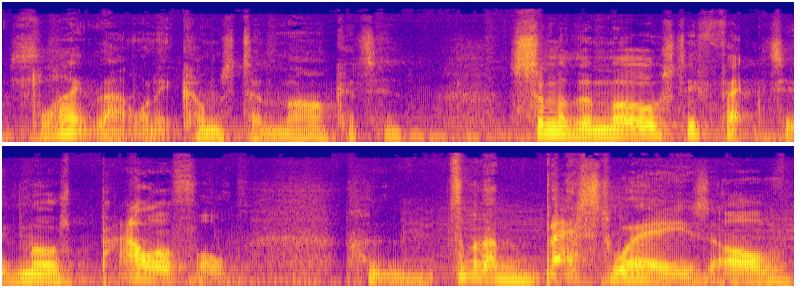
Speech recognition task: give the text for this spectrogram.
it's like that when it comes to marketing. Some of the most effective, most powerful, some of the best ways of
